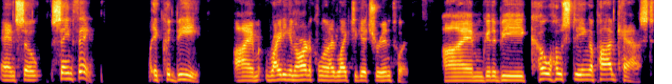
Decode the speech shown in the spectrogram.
And so, same thing. It could be I'm writing an article and I'd like to get your input. I'm going to be co hosting a podcast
